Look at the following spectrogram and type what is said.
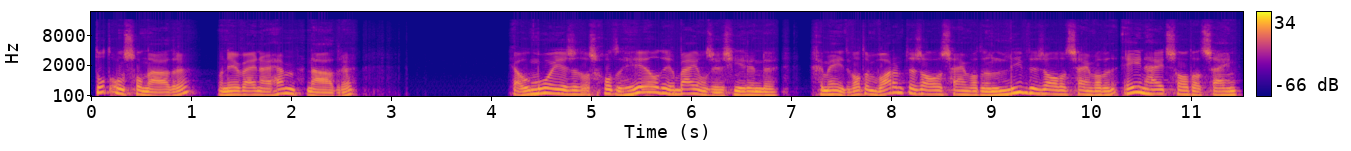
tot ons zal naderen, wanneer wij naar hem naderen, ja, hoe mooi is het als God heel dicht bij ons is hier in de gemeente. Wat een warmte zal het zijn, wat een liefde zal het zijn, wat een eenheid zal dat zijn.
